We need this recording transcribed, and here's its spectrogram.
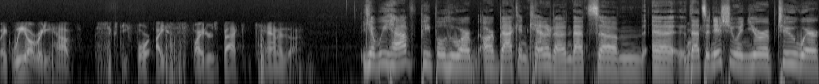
Like we already have 64 ISIS fighters back in Canada. Yeah, we have people who are, are back in Canada, and that's um, uh, that's an issue in Europe too. Where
